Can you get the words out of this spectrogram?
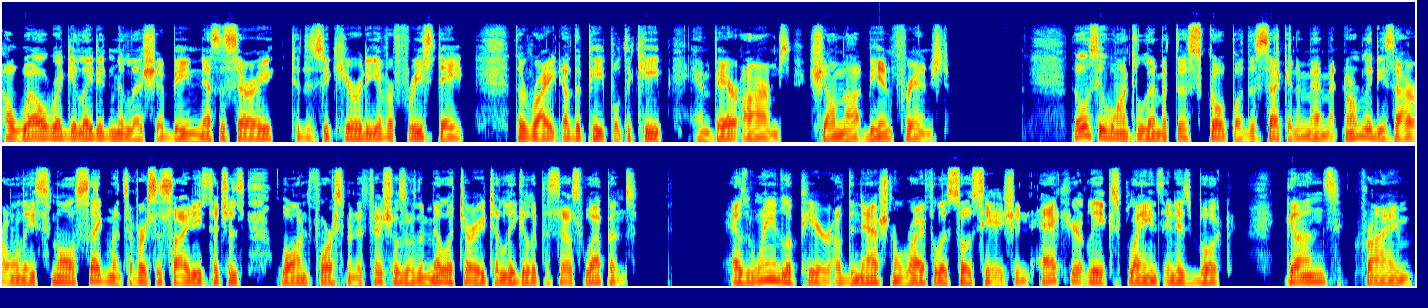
a well regulated militia being necessary to the security of a free state, the right of the people to keep and bear arms shall not be infringed. Those who want to limit the scope of the Second Amendment normally desire only small segments of our society, such as law enforcement officials or the military, to legally possess weapons. As Wayne LaPierre of the National Rifle Association accurately explains in his book guns, crime,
